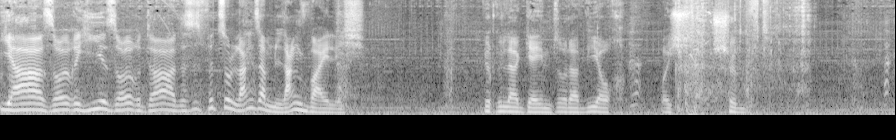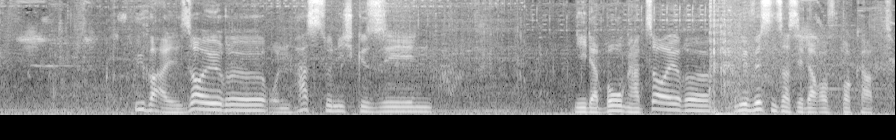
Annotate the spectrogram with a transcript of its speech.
Ich. Ja, Säure hier, Säure da. Das ist, wird so langsam langweilig. Guerilla Games oder wie auch euch schimpft. Überall Säure und hast du nicht gesehen. Jeder Bogen hat Säure. Wir wissen, dass ihr darauf Bock habt.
